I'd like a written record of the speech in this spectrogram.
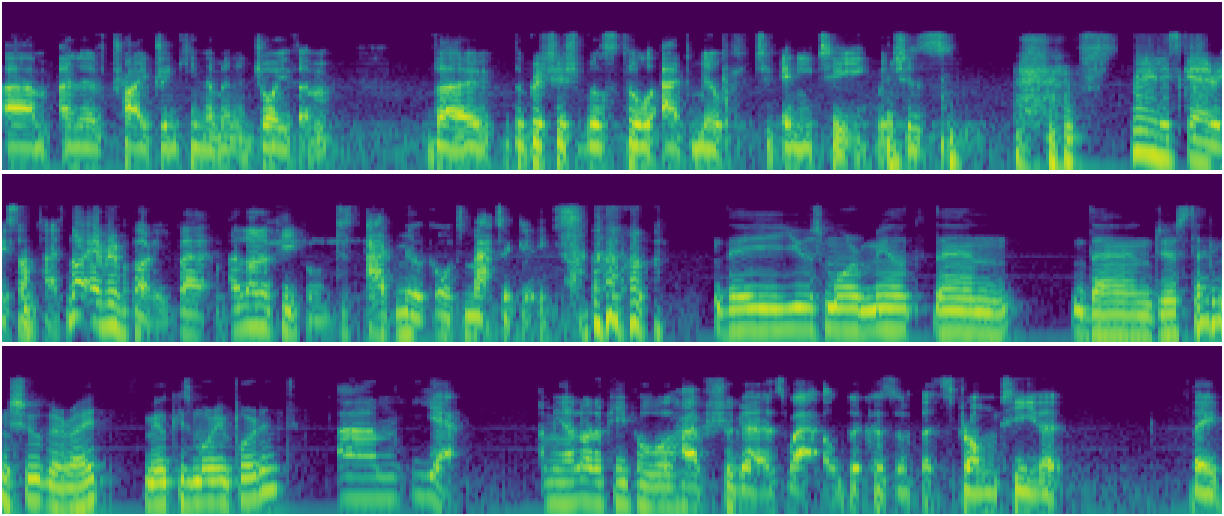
um, and have tried drinking them and enjoy them. Though the British will still add milk to any tea, which is really scary sometimes. Not everybody, but a lot of people just add milk automatically. they use more milk than than just adding sugar, right? Milk is more important. Um, yeah, I mean, a lot of people will have sugar as well because of the strong tea that they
